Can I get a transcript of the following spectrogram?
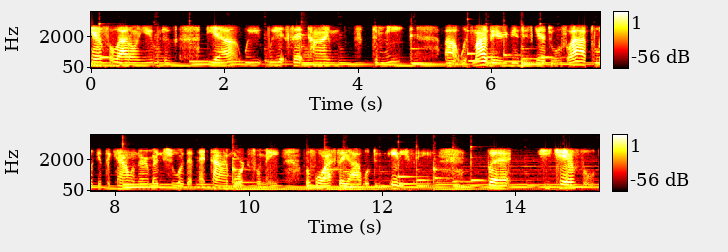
cancel out on you because, yeah, we we had set time to meet uh, with my very busy schedule, so I have to look at the calendar and make sure that that time works for me before I say I will do anything. But he canceled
